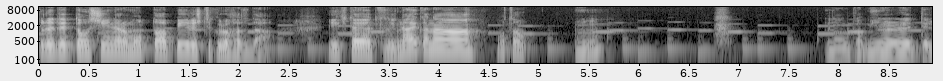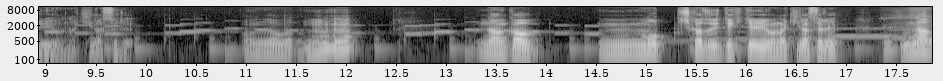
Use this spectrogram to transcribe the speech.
連れてってほしいならもっとアピールしてくるはずだ。行きたいやついないかな。おさんん？なんか見られてるような気がする。うん？なんかんもっと近づいてきてるような気がする。な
